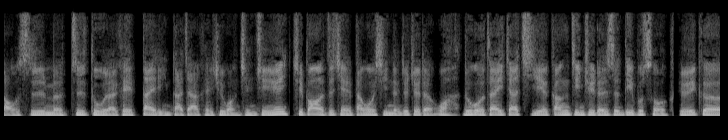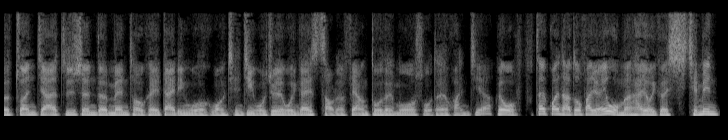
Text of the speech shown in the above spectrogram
导师们制度来可以带领大家可以去往前进，因为其实包括之前也当过新人，就觉得哇，如果在一家企业刚进去，人生地不熟，有一个专家资深的 mentor 可以带领我往前进，我觉得我应该少了非常多的摸索的环节啊。所以我在观察中发觉，哎，我们还有一个前面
